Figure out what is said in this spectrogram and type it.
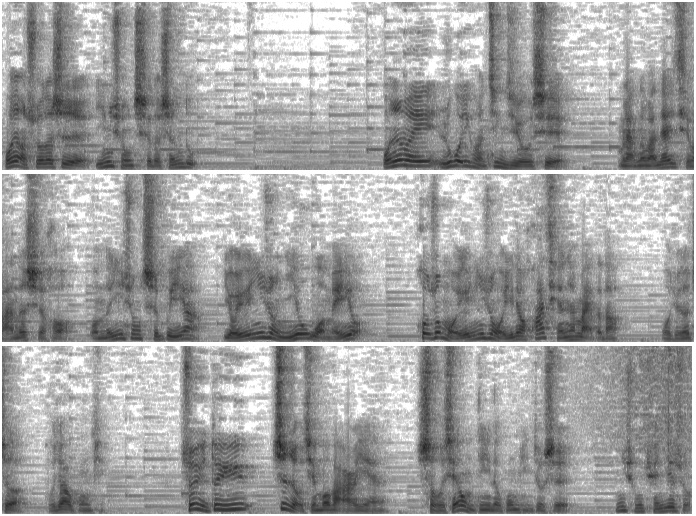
我想说的是英雄池的深度。我认为，如果一款竞技游戏，我们两个玩家一起玩的时候，我们的英雄池不一样，有一个英雄你有我没有，或者说某一个英雄我一定要花钱才买得到，我觉得这不叫公平。所以，对于智走棋魔法而言，首先我们定义的公平就是英雄全解锁，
